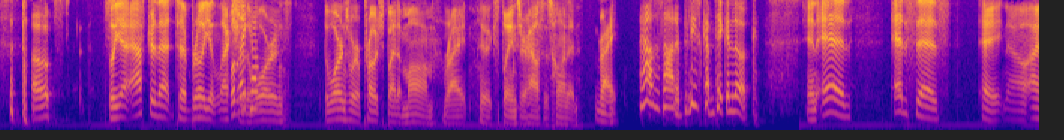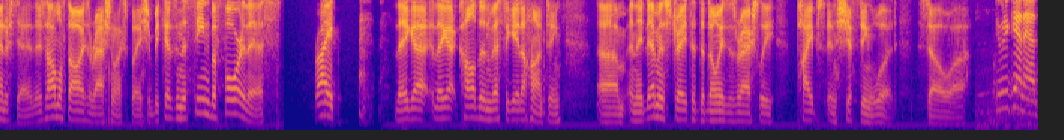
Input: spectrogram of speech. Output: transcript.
suppose. So yeah, after that uh, brilliant lecture, they the come- Warrens, the Warrens were approached by the mom, right, who explains her house is haunted. Right. The house is haunted. Please come take a look. And Ed, Ed says, "Hey, now I understand. There's almost always a rational explanation because in the scene before this, Right. They got they got called to investigate a haunting, um, and they demonstrate that the noises are actually pipes and shifting wood. So uh, Do it again, Ed.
